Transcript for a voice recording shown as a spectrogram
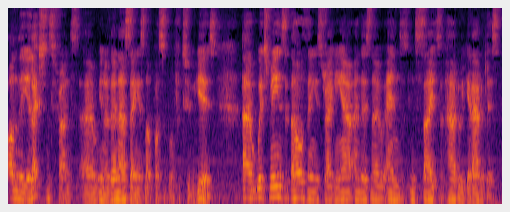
on the elections front, um, you know, they're now saying it's not possible for two years, um, which means that the whole thing is dragging out and there's no end in sight of how do we get out of this.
